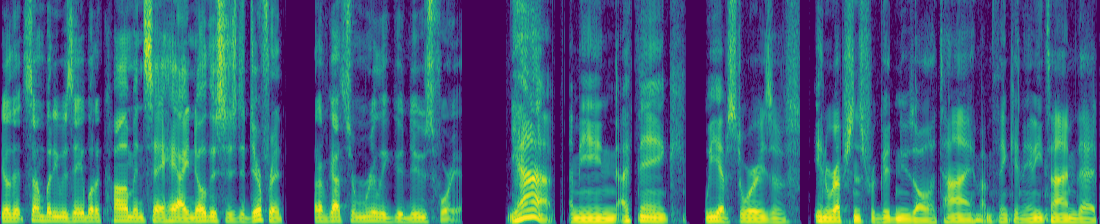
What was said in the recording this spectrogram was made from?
You know, that somebody was able to come and say, "Hey, I know this is different, but I've got some really good news for you." Yeah. I mean, I think we have stories of interruptions for good news all the time. I'm thinking anytime that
